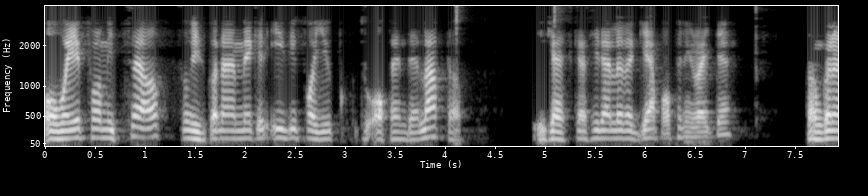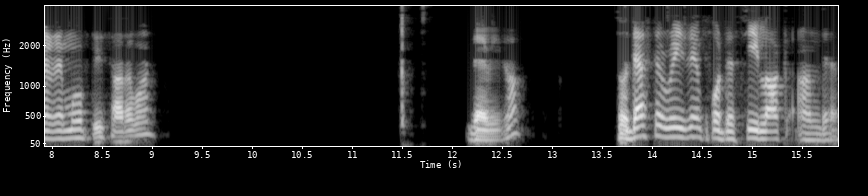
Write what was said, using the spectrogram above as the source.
away from itself. So it's going to make it easy for you to open the laptop. You guys can see that little gap opening right there. So I'm going to remove this other one. There we go. So that's the reason for the C-lock on the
